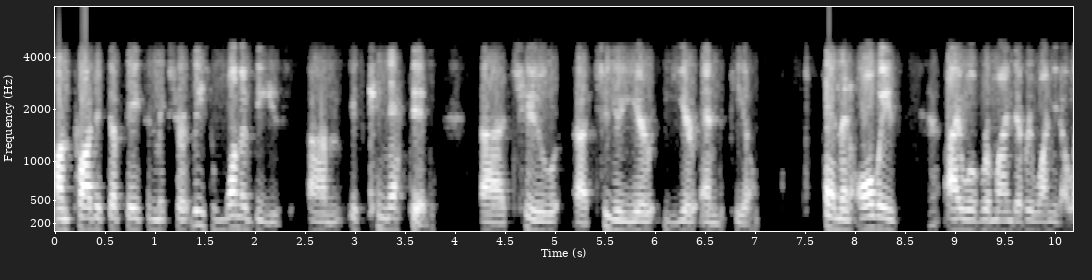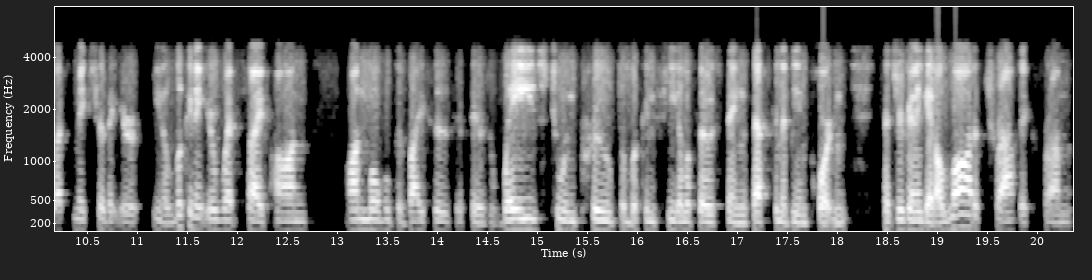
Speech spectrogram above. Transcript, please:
on project updates and make sure at least one of these um, is connected uh, to uh, to your year year end appeal, and then always I will remind everyone, you know, let's make sure that you're, you know, looking at your website on on mobile devices. If there's ways to improve the look and feel of those things, that's going to be important because you're going to get a lot of traffic from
